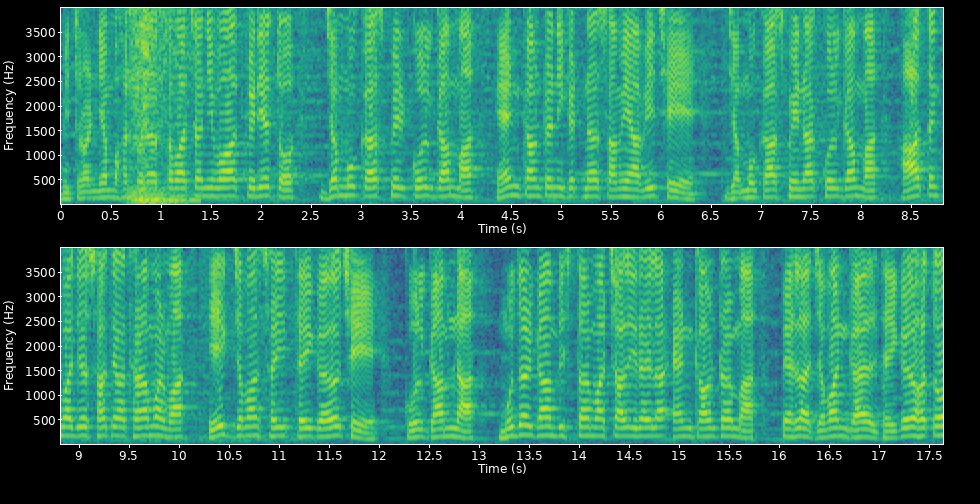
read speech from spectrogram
મિત્રો, અન્ય મહત્વના સમાચારની વાત કરીએ તો જમ્મુ કાશ્મીર કુલગામમાં એન્કાઉન્ટરની ઘટના સામે આવી છે. જમ્મુ કાશ્મીરના કુલગામમાં આતંકવાદીઓ સાથે અથડામણમાં એક જવાન શહીદ થઈ ગયો છે. કુલગામના મુદરગામ વિસ્તારમાં ચાલી રહેલા એન્કાઉન્ટરમાં પહેલા જવાન ઘાયલ થઈ ગયો હતો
